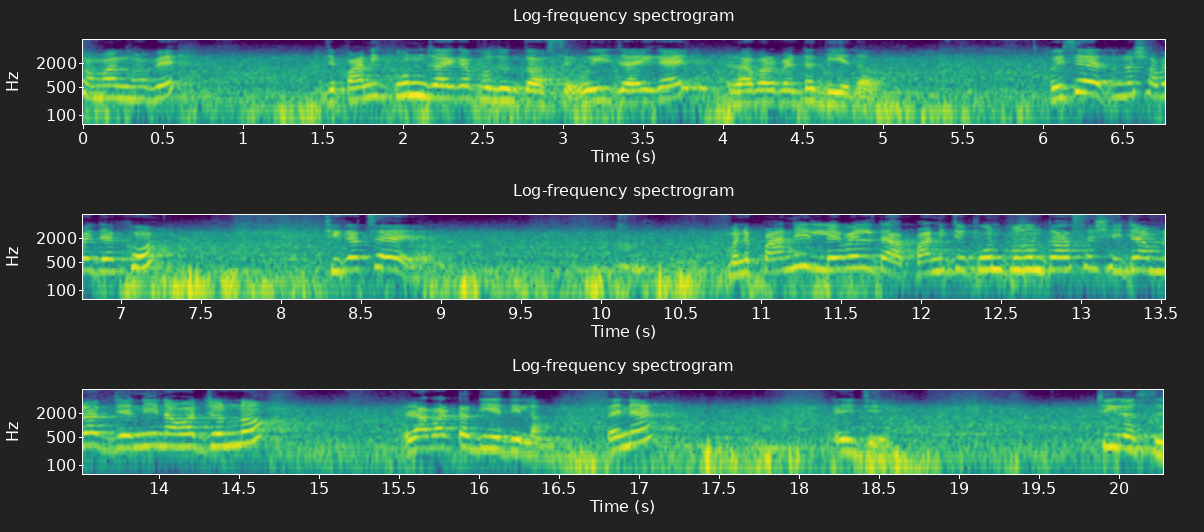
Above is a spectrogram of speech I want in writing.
সমানভাবে যে পানি কোন জায়গা পর্যন্ত আছে, ওই জায়গায় রাবার ব্যান্ডটা দিয়ে দাও। হয়েছে তোমরা সবাই দেখো। ঠিক আছে? মানে পানির লেভেলটা, পানি যে কোন পর্যন্ত আছে সেইটা আমরা জেনে নেওয়ার জন্য রাবারটা দিয়ে দিলাম, তাই না? এই যে, ঠিক আছে।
